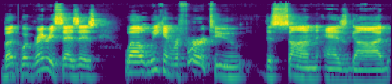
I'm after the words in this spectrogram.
But what Gregory says is, well, we can refer to the Son as God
